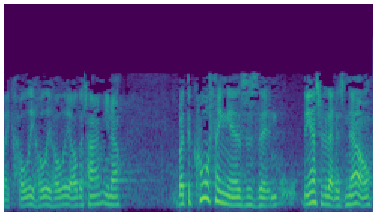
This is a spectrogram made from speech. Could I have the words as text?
like holy, holy, holy all the time, you know? But the cool thing is, is that the answer to that is no.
